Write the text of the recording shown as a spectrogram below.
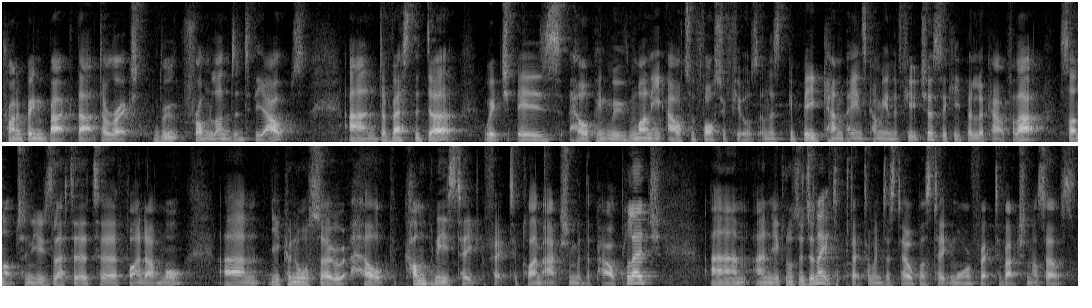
trying to bring back that direct route from London to the Alps and Divest the Dirt, which is helping move money out of fossil fuels. And there's big campaigns coming in the future, so keep a lookout for that. Sign up to newsletter to find out more. Um, you can also help companies take effective climate action with the Power Pledge, um, and you can also donate to Protect Our Winters to help us take more effective action ourselves.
